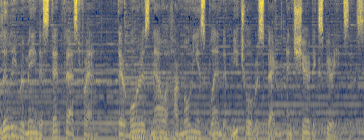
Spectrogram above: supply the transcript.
Lily remained a steadfast friend, their auras now a harmonious blend of mutual respect and shared experiences.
